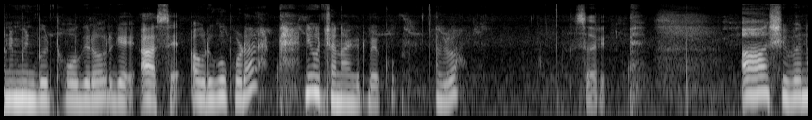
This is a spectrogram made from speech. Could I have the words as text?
ನಿಮ್ಮಿಂದ ಬಿಟ್ಟು ಹೋಗಿರೋರಿಗೆ ಆಸೆ. ಅವ್ರಿಗೂ ಕೂಡ ನೀವು ಚೆನ್ನಾಗಿರಬೇಕು, ಅಲ್ವಾ? ಸರಿ. ಆ, ಶಿವನ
